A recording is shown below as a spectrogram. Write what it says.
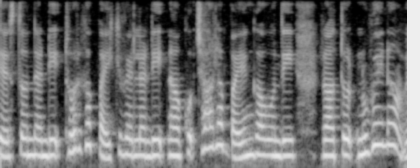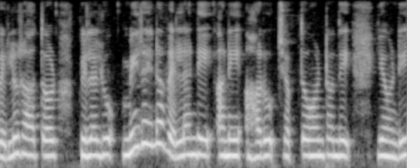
చేస్తుందండి. త్వరగా పైకి వెళ్ళండి. నాకు చాలా భయంగా ఉంది. రాతోడ్ నువ్వైనా వెళ్ళు రాతోడ్ పిల్లలు మీరైనా వెళ్ళండి అని ఆరు చెప్తూ ఉంటుంది. ఏమండి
